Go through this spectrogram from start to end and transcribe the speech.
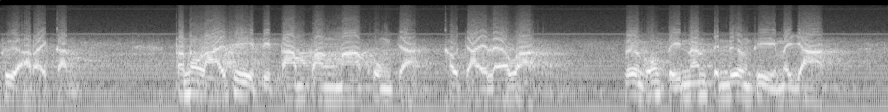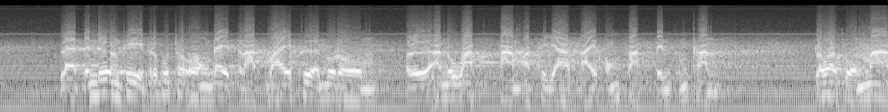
เพื่ออะไรกันท่านทั้งหลายที่ติดตามฟังมาคงจะเข้าใจแล้วว่า เรื่องของศีลนั้นเป็นเรื่องที่ไม่ยาก และเป็นเรื่องที่พระพุทธองค์ได้ตรัสไว้เพื่ออนุโลมหรืออนุวัตามอัธยาศัยของสัตว์เป็นสำคัญ เพราะว่าส่วนมาก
